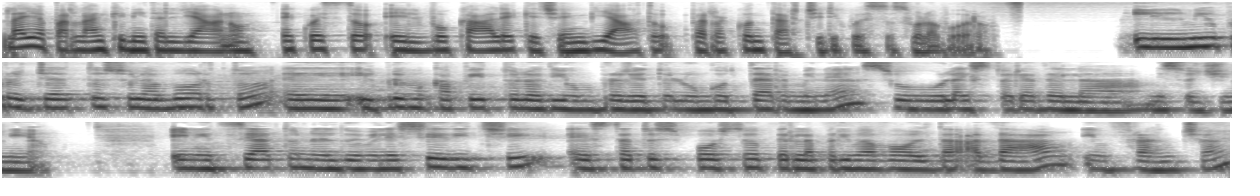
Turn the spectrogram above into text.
Laia parla anche in italiano e questo è il vocale che ci ha inviato per raccontarci di questo suo lavoro. Il mio progetto sull'aborto è il primo capitolo di un progetto a lungo termine sulla storia della misoginia. È iniziato nel 2016 e è stato esposto per la prima volta ad Arles, in Francia.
